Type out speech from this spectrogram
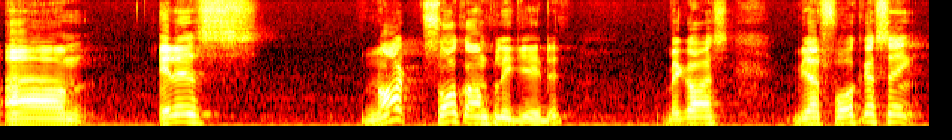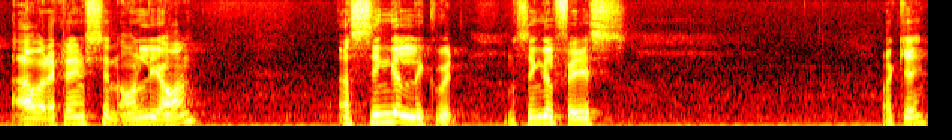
Um, it is not so complicated because we are focusing our attention only on a single liquid, a single phase okay.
